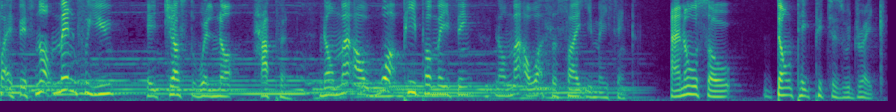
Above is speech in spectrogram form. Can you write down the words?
but if it's not meant for you it just will not happen. No matter what people may think, no matter what society may think. And also don't take pictures with Drake.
